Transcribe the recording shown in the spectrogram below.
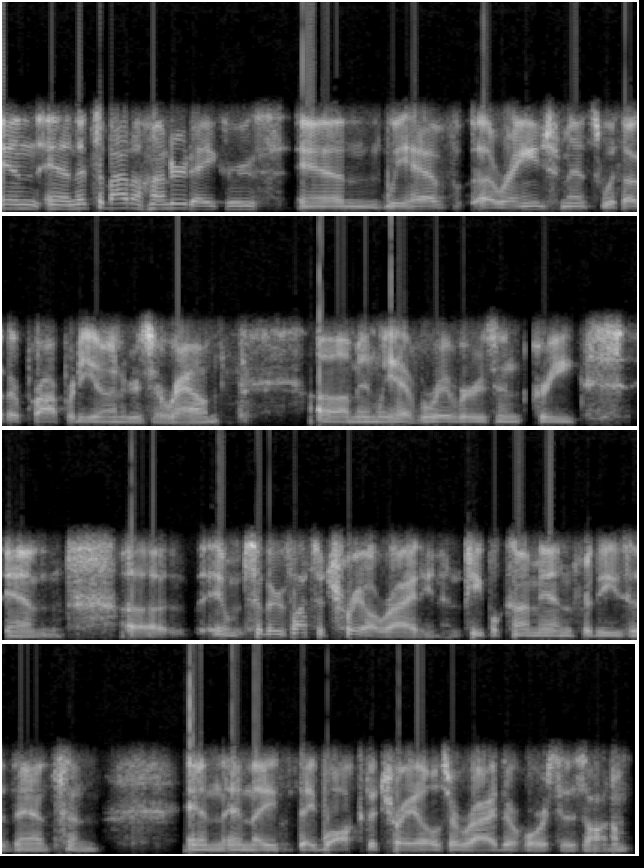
And and it's about 100 acres, and we have arrangements with other property owners around. um, and we have rivers and creeks, and, uh, and so there's lots of trail riding, and people come in for these events, and and and they they walk the trails or ride their horses on them.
